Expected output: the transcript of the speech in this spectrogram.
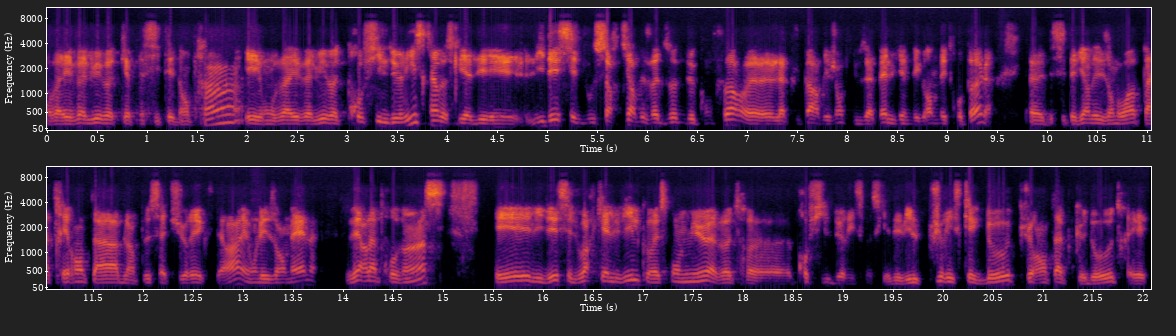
On va évaluer votre capacité d'emprunt et on va évaluer votre profil de risque, hein, parce qu'il y a des. L'idée, c'est de vous sortir de votre zone de confort. Euh, la plupart des gens qui vous appellent viennent des grandes métropoles, euh, c'est-à-dire des endroits pas très rentables, un peu saturés, etc. Et on les emmène vers la province et l'idée, c'est de voir quelle ville correspond mieux à votre euh, profil de risque, parce qu'il y a des villes plus risquées que d'autres, plus rentables que d'autres, et,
